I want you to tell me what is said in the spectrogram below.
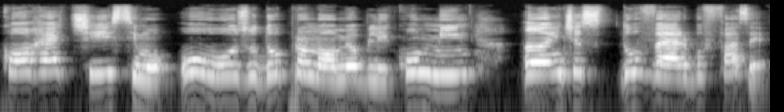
corretíssimo o uso do pronome oblíquo mim antes do verbo fazer.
